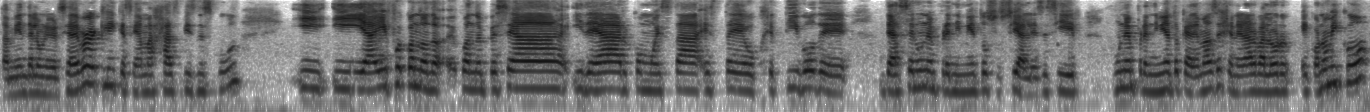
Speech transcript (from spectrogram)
también de la Universidad de Berkeley, que se llama Haas Business School. Y, ahí fue cuando, cuando empecé a idear como está este objetivo de, de hacer un emprendimiento social, es decir, un emprendimiento que además de generar valor económico,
